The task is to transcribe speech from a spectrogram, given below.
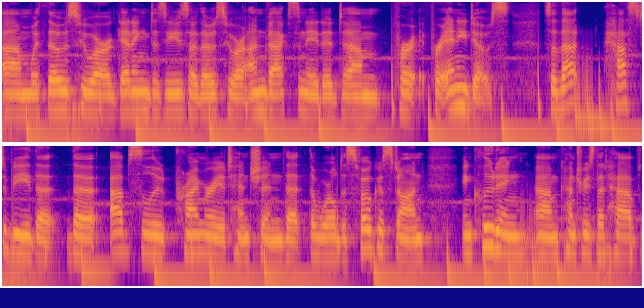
um, with those who are getting disease or those who are unvaccinated um, for, for any dose. So that has to be the, the absolute primary attention that the world is focused on, including um, countries that have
